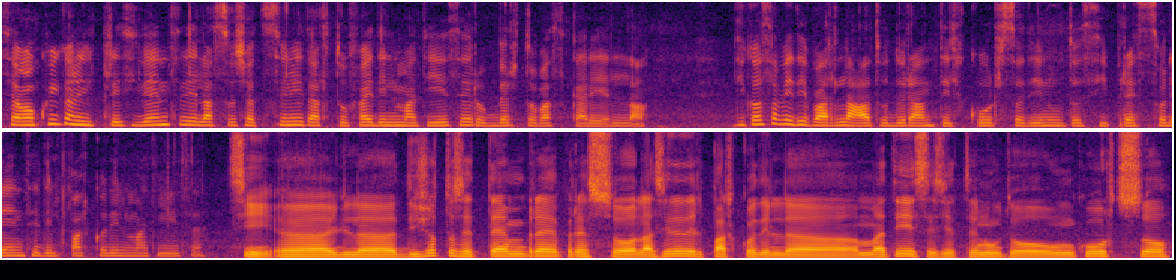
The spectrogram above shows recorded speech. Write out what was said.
Siamo qui con il presidente dell'Associazione Tartufai del Matese, Roberto Pascarella. Di cosa avete parlato durante il corso tenutosi presso l'ente del Parco del Matese? Sì, eh, il 18 settembre presso la sede del Parco del Matese si è tenuto un corso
